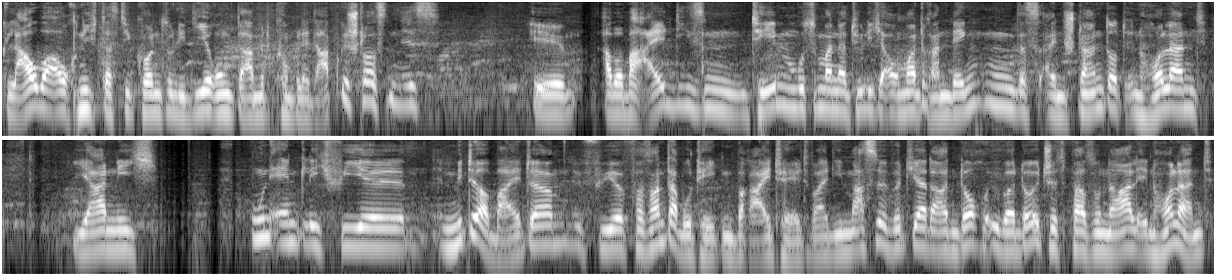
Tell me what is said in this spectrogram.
glaube auch nicht, dass die Konsolidierung damit komplett abgeschlossen ist. Ähm, aber bei all diesen Themen muss man natürlich auch mal dran denken, dass ein Standort in Holland ja nicht unendlich viel Mitarbeiter für Versandapotheken bereithält, weil die Masse wird ja dann doch über deutsches Personal in Holland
